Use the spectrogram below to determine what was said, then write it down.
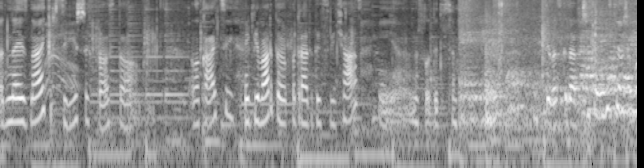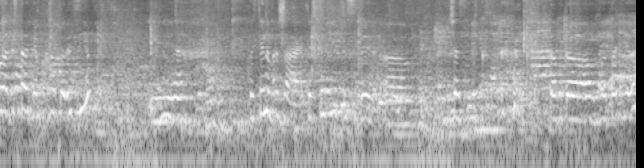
Одне із найкрасивіших просто локацій, які варто потратити свій час і е, насолодитися. Хотіла сказати, що це місце вже було достатньо багато разів і е, постійно. Як ви їдете сюди е, час пік, тобто в період,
